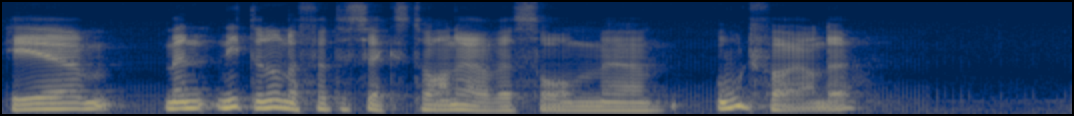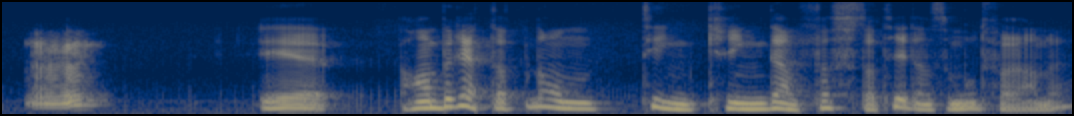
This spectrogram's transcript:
Eh, men 1946 tar han över som eh, ordförande. mm. Har han berättat någonting kring den första tiden som ordförande?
